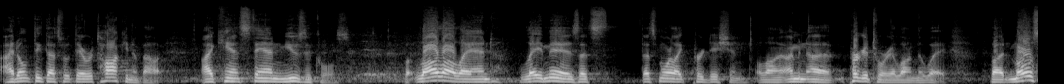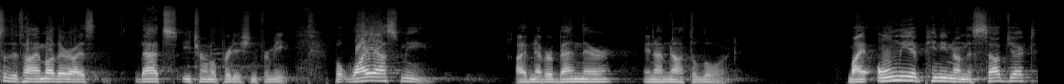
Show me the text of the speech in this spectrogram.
I don't think that's what they were talking about. I can't stand musicals. But La La Land, Les Mis, that's, that's more like perdition, along, I mean, uh, purgatory along the way. But most of the time, otherwise, that's eternal perdition for me. But why ask me? I've never been there, and I'm not the Lord. My only opinion on the subject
